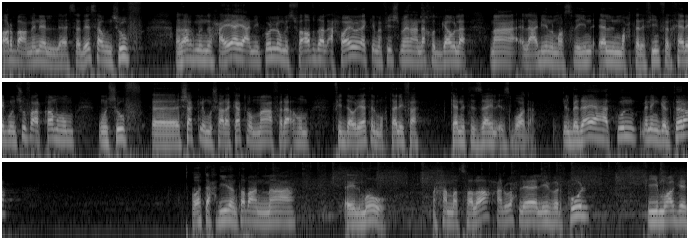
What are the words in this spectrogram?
أربع من السادسة ونشوف رغم ان الحقيقة يعني كله مش في أفضل أحواله لكن ما فيش مانع ناخد جولة مع اللاعبين المصريين المحترفين في الخارج ونشوف أرقامهم ونشوف آه، شكل مشاركاتهم مع فرقهم في الدوريات المختلفة كانت إزاي الأسبوع ده. البداية هتكون من إنجلترا وتحديدا طبعا مع المو محمد صلاح. هنروح لليفربول في مواجهة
